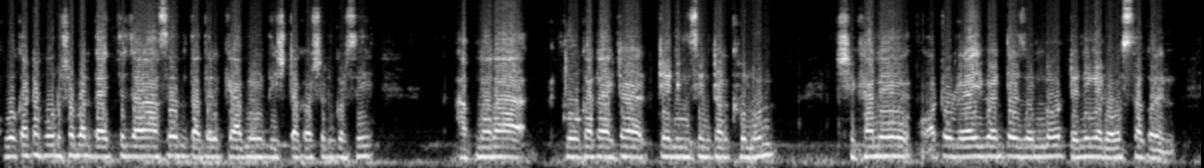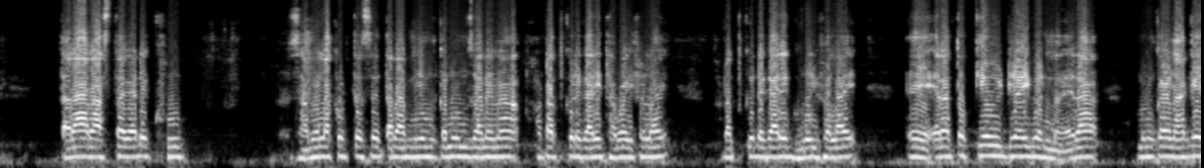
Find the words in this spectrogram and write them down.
কুয়াকাটা পৌরসভার দায়িত্বে যারা আছেন, তাদেরকে আমি দৃষ্টি আকর্ষণ করছি। আপনারা কুয়াকাটা একটা ট্রেনিং সেন্টার খুলুন। সেখানে অটো ড্রাইভারদের জন্য ট্রেনিং এর ব্যবস্থা করেন। তারা রাস্তাঘাটে খুব ঝামেলা করতেছে, তারা নিয়ম কানুন জানে না। হঠাৎ করে গাড়ি থামাই ফেলায়, হঠাৎ করে গাড়ি ঘুরেই ফেলায়। এরা তো কেউই ড্রাইভার না, এরা মনে করেন আগে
